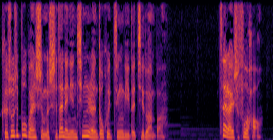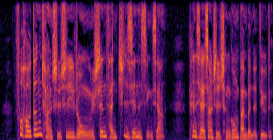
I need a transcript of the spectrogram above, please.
可说是不管什么时代的年轻人都会经历的阶段吧。再来是富豪。富豪登场时是一种身残志坚的形象，看起来像是成功版本的 Dude。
